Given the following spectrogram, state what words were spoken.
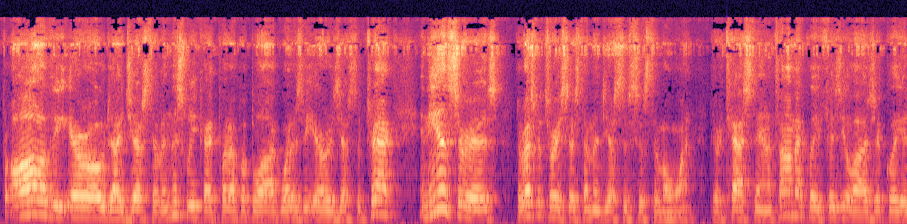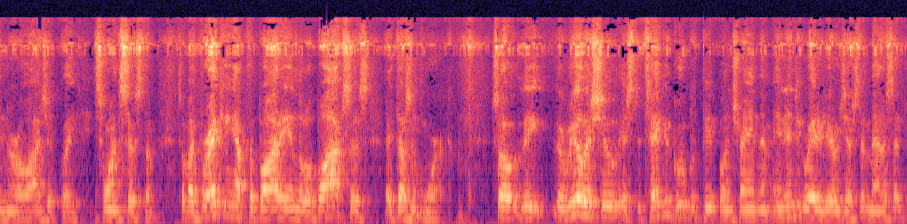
For all of the aerodigestive, and this week I put up a blog, What is the aerodigestive tract? And the answer is the respiratory system and digestive system are one. They're attached anatomically, physiologically, and neurologically. It's one system. So by breaking up the body in little boxes, it doesn't work. So the, the real issue is to take a group of people and train them in integrated digestive medicine,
